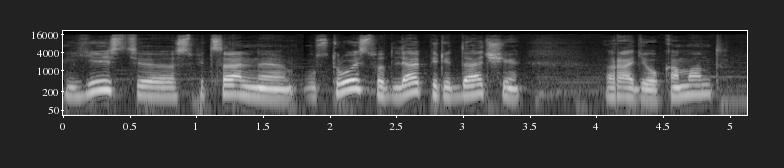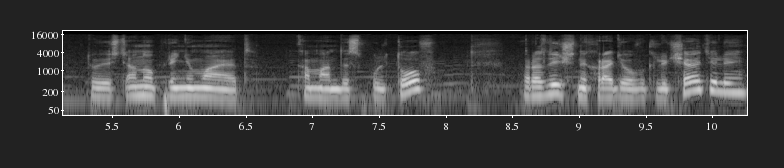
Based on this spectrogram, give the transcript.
есть э, специальное устройство для передачи радиокоманд. То есть оно принимает команды с пультов, различных радиовыключателей,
